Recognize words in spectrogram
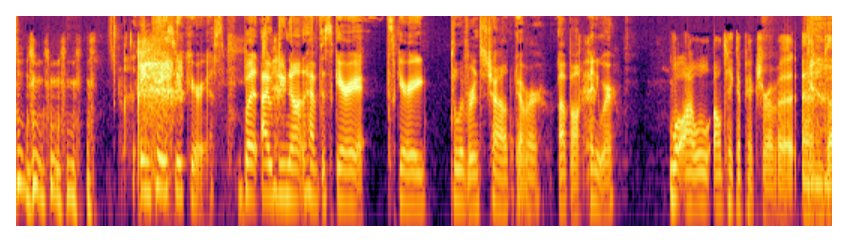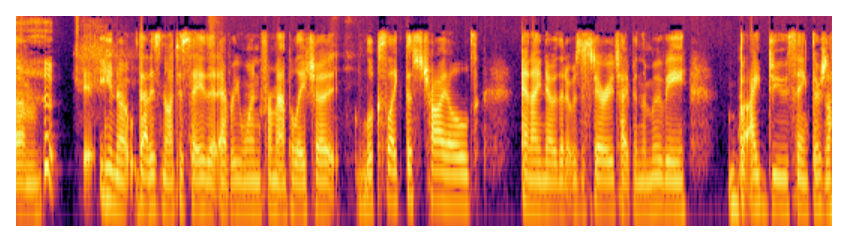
in case you're curious, but I do not have the scary, scary Deliverance Child cover up anywhere. Well, I will. I'll take a picture of it, and um, you know that is not to say that everyone from Appalachia looks like this child, and I know that it was a stereotype in the movie, but I do think there's a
